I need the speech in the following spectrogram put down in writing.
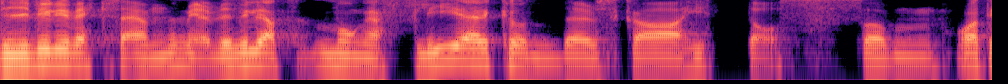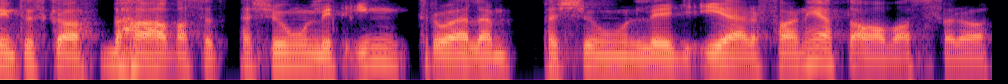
vi vill ju växa ännu mer. Vi vill ju att många fler kunder ska hitta oss som, och att det inte ska behövas ett personligt intro eller en personlig erfarenhet av oss för att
